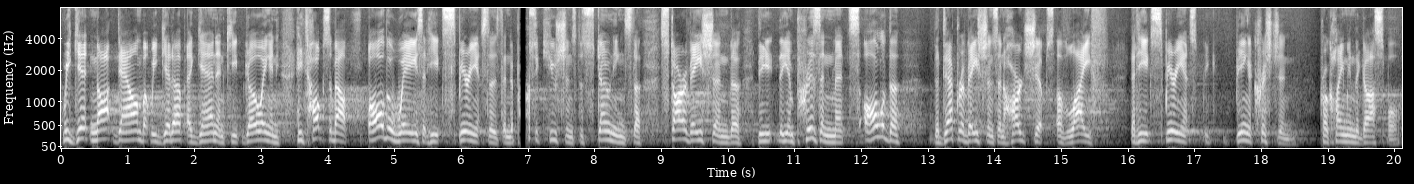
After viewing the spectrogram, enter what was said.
We get knocked down, but we get up again and keep going. And he talks about all the ways that he experiences and the persecutions, the stonings, the starvation, the, the, the imprisonments, all of the, the deprivations and hardships of life that he experienced being a Christian, proclaiming the gospel.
